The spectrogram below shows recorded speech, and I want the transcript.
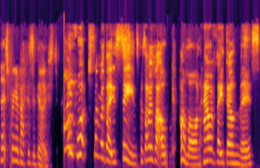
Let's bring her back as a ghost. I've watched some of those scenes because I was like, oh, come on, how have they done this?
